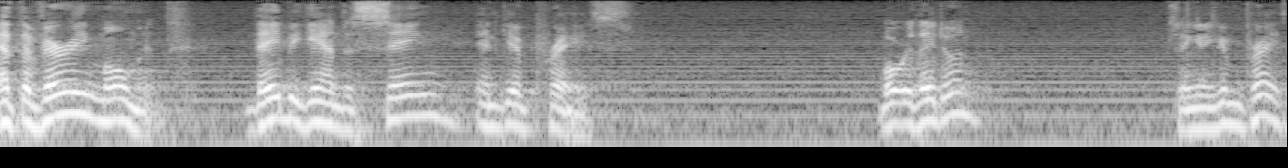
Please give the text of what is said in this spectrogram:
At the very moment they began to sing and give praise. What were they doing? Singing and giving praise.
